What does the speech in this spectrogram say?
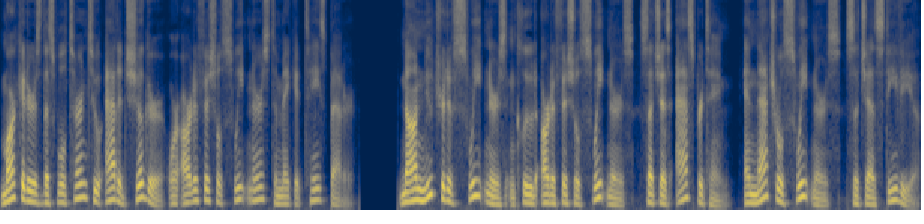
Marketers thus will turn to added sugar or artificial sweeteners to make it taste better. Non-nutritive sweeteners include artificial sweeteners, such as aspartame, and natural sweeteners, such as stevia.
